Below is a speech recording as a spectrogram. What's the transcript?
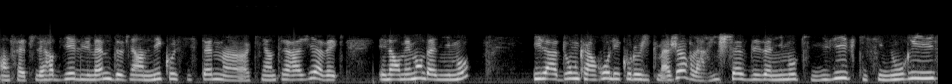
En fait, l'herbier lui-même devient un écosystème euh, qui interagit avec énormément d'animaux. Il a donc un rôle écologique majeur, la richesse des animaux qui y vivent, qui s'y nourrissent,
